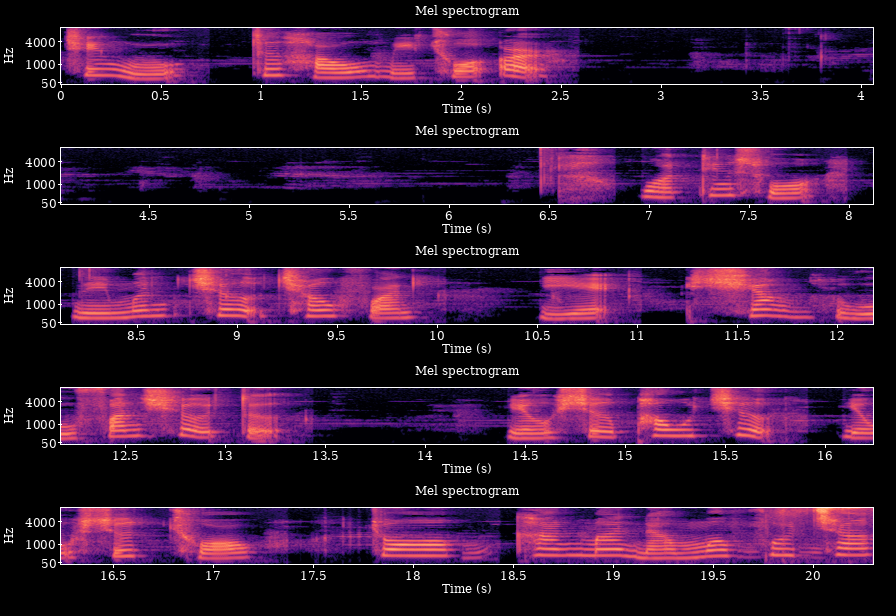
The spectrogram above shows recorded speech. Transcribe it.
听我这好没错二。我听说你们吃早饭也。像午饭似的，有时跑车，有时坐坐看嘛那么复杂。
